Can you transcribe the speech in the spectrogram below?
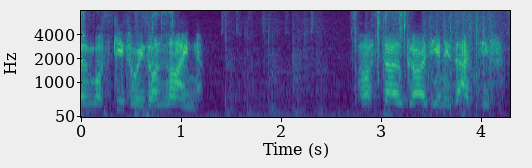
Hostile Mosquito is online. Hostile Guardian is active.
